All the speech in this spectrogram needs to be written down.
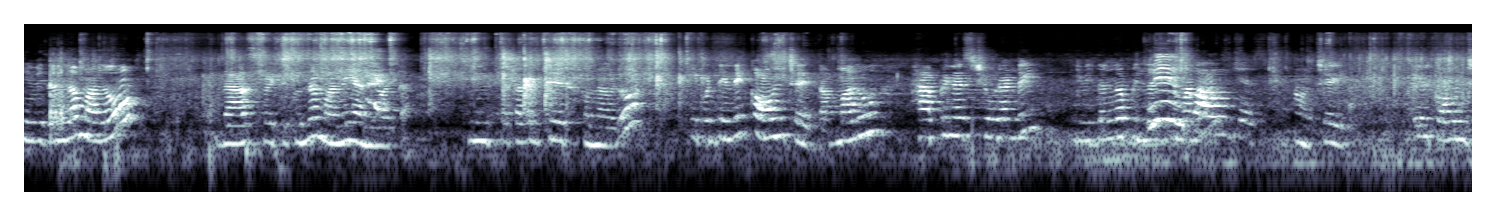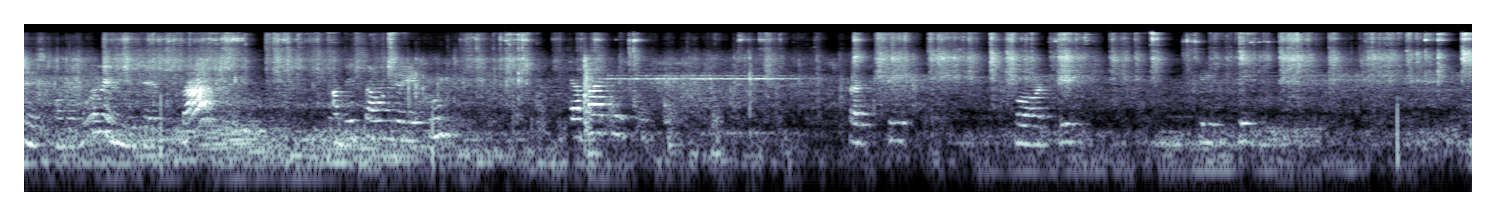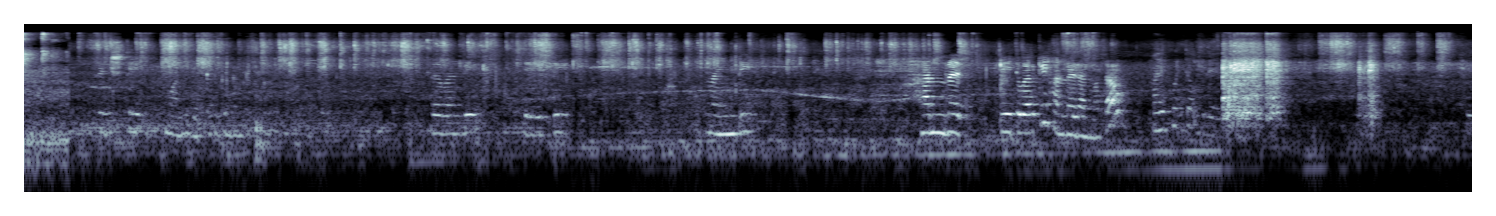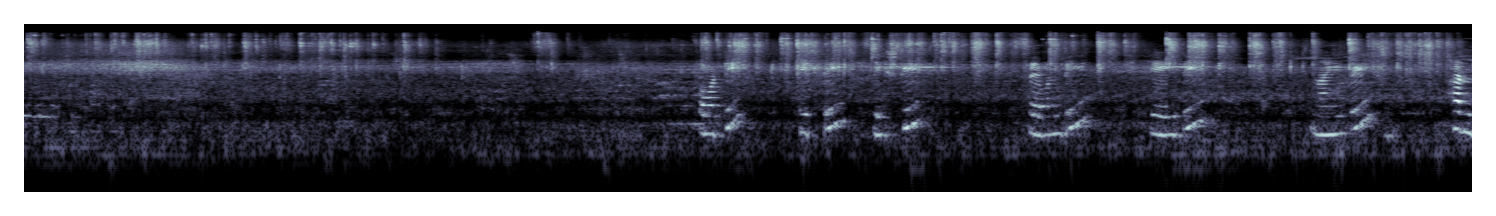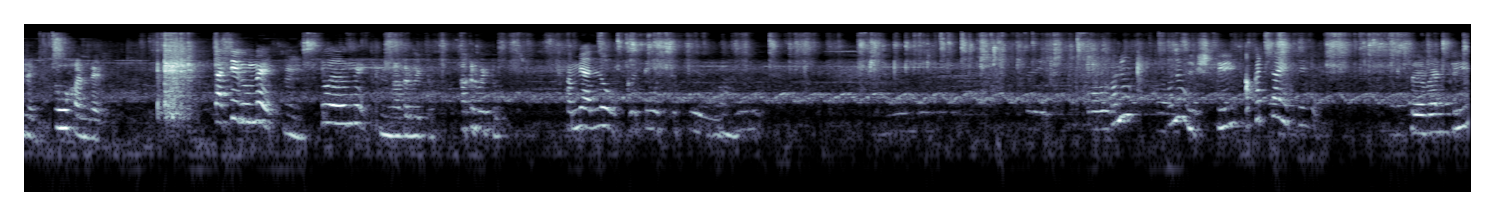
ఈ విధంగా మనం దాచి పెట్టుకున్న మనీ అన్నమాట. ఇంత కలెక్ట్ చేసుకున్నాడు. ఇప్పుడు దీన్ని కౌంట్ చేద్దాం. మనం హ్యాపీనెస్ చూడండి. ఈ విధంగా పిల్లలకి మనం చేయి. కౌంట్ చేసుకున్నాము నేను ఇది చేస్తా అది సౌండ్ చేయకు thirty forty fifty hundred eight వరకు హండ్రెడ్ అనమాట forty fifty sixty seventy eighty ninety hundred two hundred thirty ఉన్నాయి టూ ఉన్నాయి అక్కడ పెట్టు అక్కడ పెట్టు అన్నీ అన్నీ ఒకటి సిక్స్టీ సెవెంటీ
